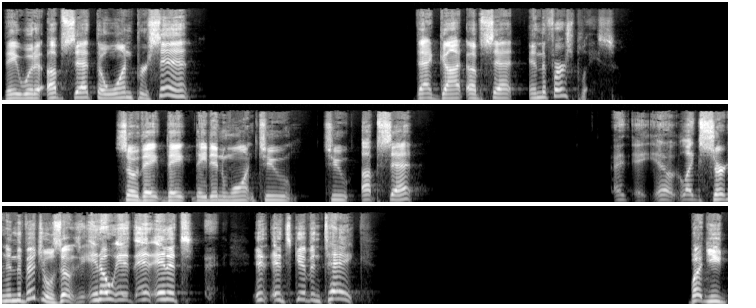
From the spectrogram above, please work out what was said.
they would have upset the 1% that got upset in the first place. So they they they didn't want to to upset uh, you know, like certain individuals. You know, it, and it's it, it's give and take. But you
